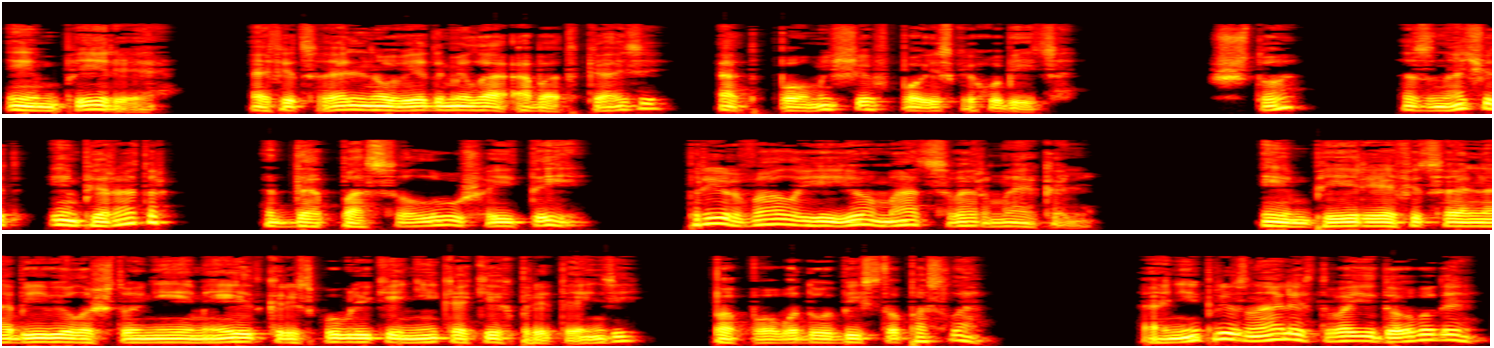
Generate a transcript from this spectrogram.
Империя официально уведомила об отказе от помощи в поисках убийцы. Что? Значит, император? Да послушай ты, прервал ее Мацвермекль. Империя официально объявила, что не имеет к республике никаких претензий по поводу убийства посла. Они признали твои доводы,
